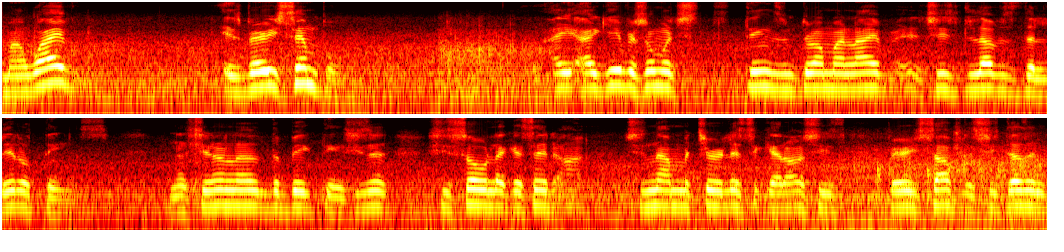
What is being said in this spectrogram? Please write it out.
My wife is very simple. I, I gave her so much things throughout my life, and she loves the little things. No, she don't love the big things. She's a, she's so like I said, uh, she's not materialistic at all. She's very selfless. She doesn't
